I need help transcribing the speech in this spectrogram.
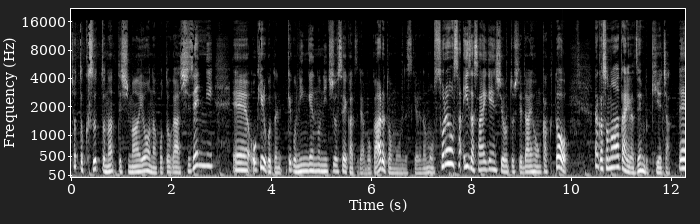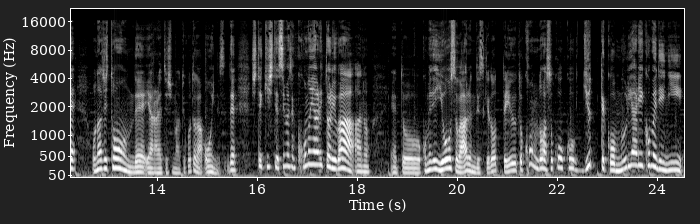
ちょっとクスッとなってしまうようなことが自然に、えー、起きることは結構人間の日常生活では僕はあると思うんですけれどもそれをいざ再現しようとして台本書くとなんかその辺りが全部消えちゃって同じトーンでやられてしまうということが多いんです。で指摘してすいませんここのやり取りはあのえっと、コメディ要素があるんですけどっていうと今度はそこをこうギュッてこう無理やりコメディに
